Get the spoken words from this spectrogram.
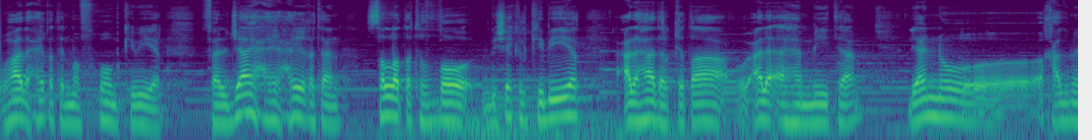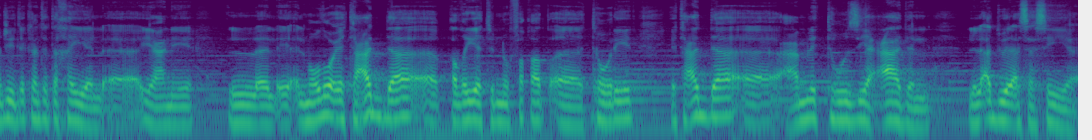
وهذا حقيقة مفهوم كبير. فالجائحة حقيقة سلطت الضوء بشكل كبير على هذا القطاع وعلى أهميته. لأنه اخ عبد المجيد لك أن تتخيل آه، يعني الموضوع يتعدى آه، قضية إنه فقط آه، توريد يتعدى عملية توزيع عادل للأدوية الأساسية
